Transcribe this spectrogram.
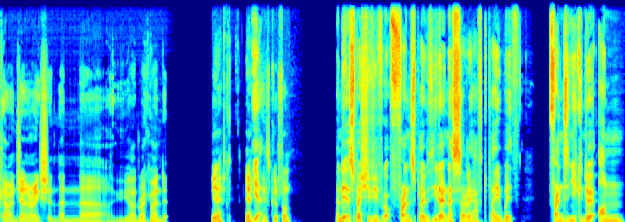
current generation, then uh, I'd recommend it. Yeah, Yeah. yeah, it's good fun. and especially if you've got friends to play with, you don't necessarily have to play with friends, and you can do it on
